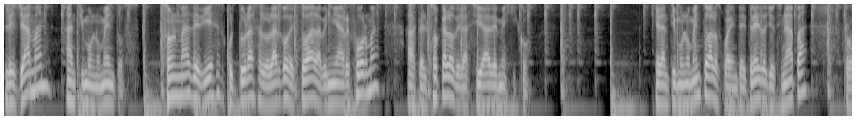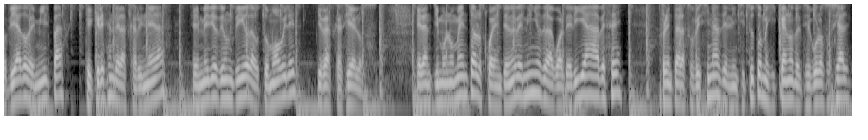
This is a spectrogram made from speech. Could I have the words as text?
Les llaman antimonumentos. Son más de 10 esculturas a lo largo de toda la Avenida Reforma hasta el Zócalo de la Ciudad de México. El antimonumento a los 43 de Ayotzinapa, rodeado de milpas que crecen de las jarineras en medio de un río de automóviles y rascacielos. El antimonumento a los 49 niños de la guardería ABC, frente a las oficinas del Instituto Mexicano del Seguro Social.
